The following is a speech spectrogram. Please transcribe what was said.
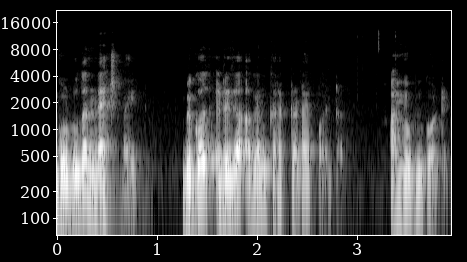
go to the next byte because it is a, again character type pointer. I hope you got it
